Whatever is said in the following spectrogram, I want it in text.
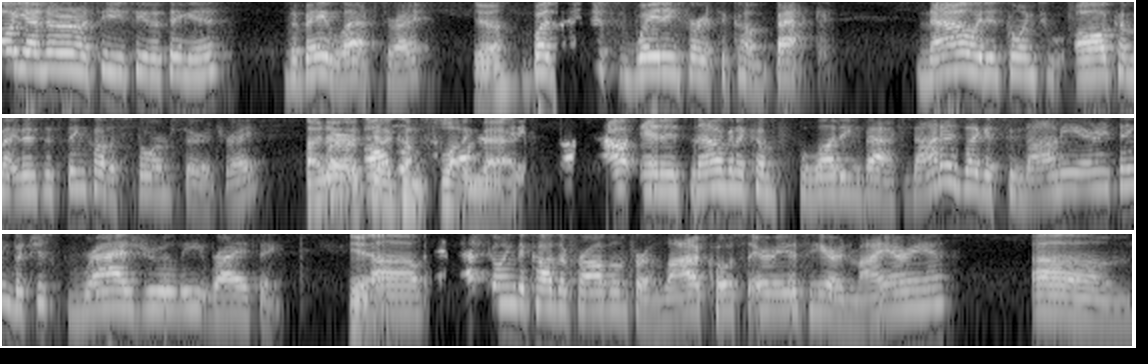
Oh yeah, no, no, no. See, see, the thing is, the Bay left, right? yeah, But just waiting for it to come back. Now it is going to all come back. There's this thing called a storm surge, right? I know Where it's gonna come flooding back. Out and it's now going to come flooding back. Not as like a tsunami or anything, but just gradually rising. Yeah, Um, and that's going to cause a problem for a lot of coast areas here in my area. Um,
